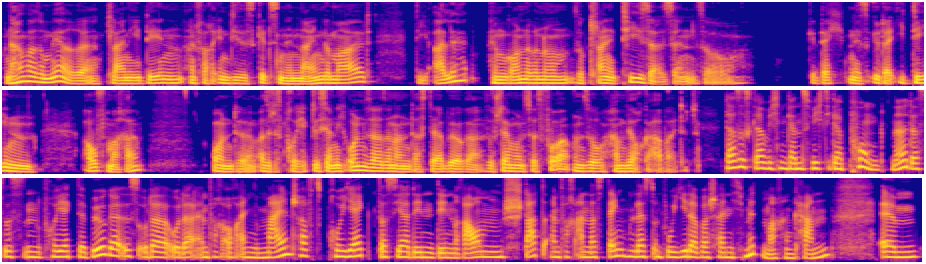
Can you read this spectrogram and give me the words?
Und da haben wir so mehrere kleine Ideen einfach in diese Skizzen hineingemalt, die alle im Grunde genommen so kleine Teaser sind, so Gedächtnis- oder Ideenaufmacher. Und äh, also das Projekt ist ja nicht unser, sondern das der Bürger. So stellen wir uns das vor und so haben wir auch gearbeitet. Das ist, glaube ich, ein ganz wichtiger Punkt, ne? dass es ein Projekt der Bürger ist oder, oder einfach auch ein Gemeinschaftsprojekt, das ja den, den Raum Stadt einfach anders denken lässt und wo jeder wahrscheinlich mitmachen kann. Ähm,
